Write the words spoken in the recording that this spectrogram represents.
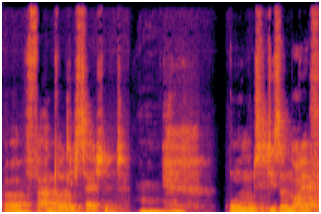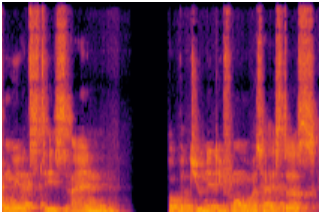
äh, verantwortlich zeichnet. Mhm. Und dieser neue Fonds jetzt ist ein Opportunity Fonds. Was heißt das?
